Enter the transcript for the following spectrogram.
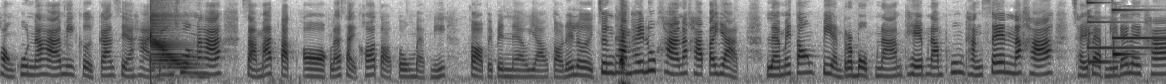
ของคุณนะคะ มีเกิดการเสียหายบางช่วงนะคะ สามารถตัดออกและใส่ข้อต่อตรงแบบนี้ ต่อไปเป็นแนวยาวต่อได้เลย จึงทำให้ลูกค้านะคะ ประหยัดและไม่ต้องเปลี่ยนระบบน้ำเทปน้ำพุ่งทั้งเส้นนะคะ ใช้แบบนี้ได้เลยค่ะ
